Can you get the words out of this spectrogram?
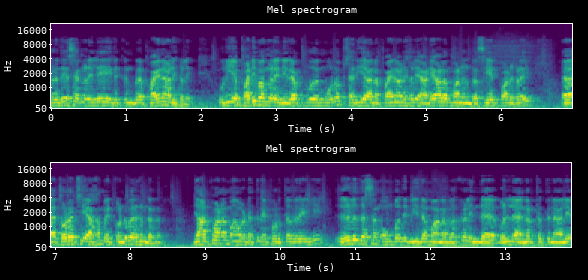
பிரதேசங்களிலே இருக்கின்ற பயனாளிகளை உரிய படிவங்களை நிரப்புவதன் மூலம் சரியான பயனாளிகளை அடையாளம் காணுகின்ற செயற்பாடுகளை தொடர்ச்சியாக மேற்கொண்டு வருகின்றனர். யாழ்ப்பாணம் மாவட்டத்தினை பொறுத்தவரையிலே ஏழு தசம் ஒன்பது வீதமானவர்கள் இந்த வெள்ள அனர்த்தத்தினாலே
